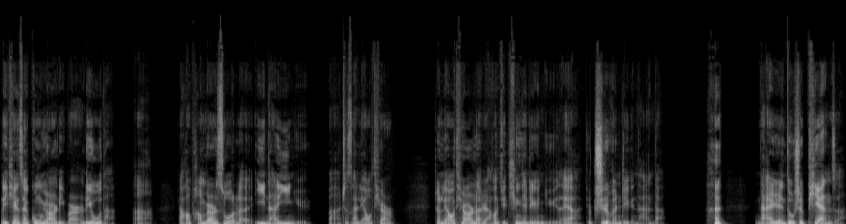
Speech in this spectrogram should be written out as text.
那天在公园里边溜达啊，然后旁边坐了一男一女啊，正在聊天正聊天呢，然后就听见这个女的呀，就质问这个男的：“哼，男人都是骗子。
